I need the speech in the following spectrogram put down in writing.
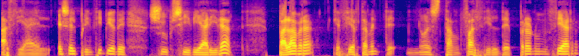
hacia él. Es el principio de subsidiariedad, palabra que ciertamente no es tan fácil de pronunciar,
